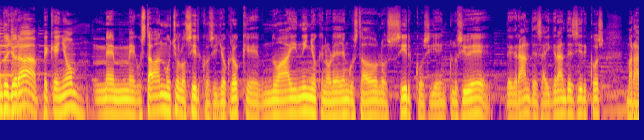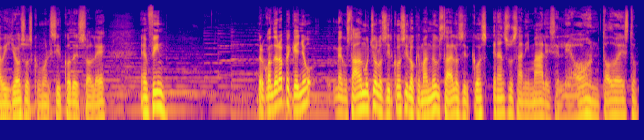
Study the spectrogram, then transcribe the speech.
Cuando yo era pequeño me, gustaban mucho los circos y yo creo que no hay niño que no le hayan gustado los circos y inclusive de grandes, hay grandes circos maravillosos como el circo de Solé, en fin. Pero cuando era pequeño me gustaban mucho los circos y lo que más me gustaba de los circos eran sus animales, el león, todo esto.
